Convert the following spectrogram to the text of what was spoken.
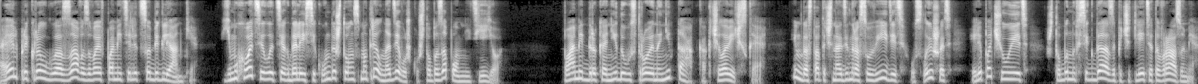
Каэль прикрыл глаза, вызывая в памяти лицо беглянки. Ему хватило тех долей секунды, что он смотрел на девушку, чтобы запомнить ее. — Память драконида устроена не так, как человеческая. Им достаточно один раз увидеть, услышать или почуять, чтобы навсегда запечатлеть это в разуме.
